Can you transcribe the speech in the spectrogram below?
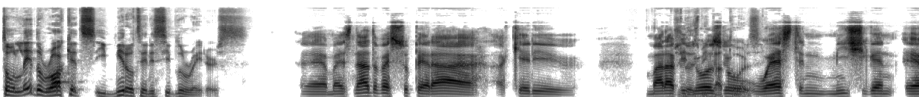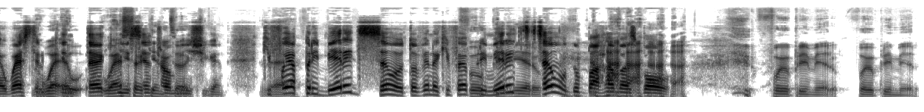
Toledo Rockets e Middle Tennessee Blue Raiders. É, mas nada vai superar aquele maravilhoso Western Michigan, é, Western We Kentucky Western e Central Kentucky. Michigan, que é. foi a primeira edição, eu tô vendo aqui, foi a foi primeira edição do Bahamas Bowl. foi o primeiro, foi o primeiro.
